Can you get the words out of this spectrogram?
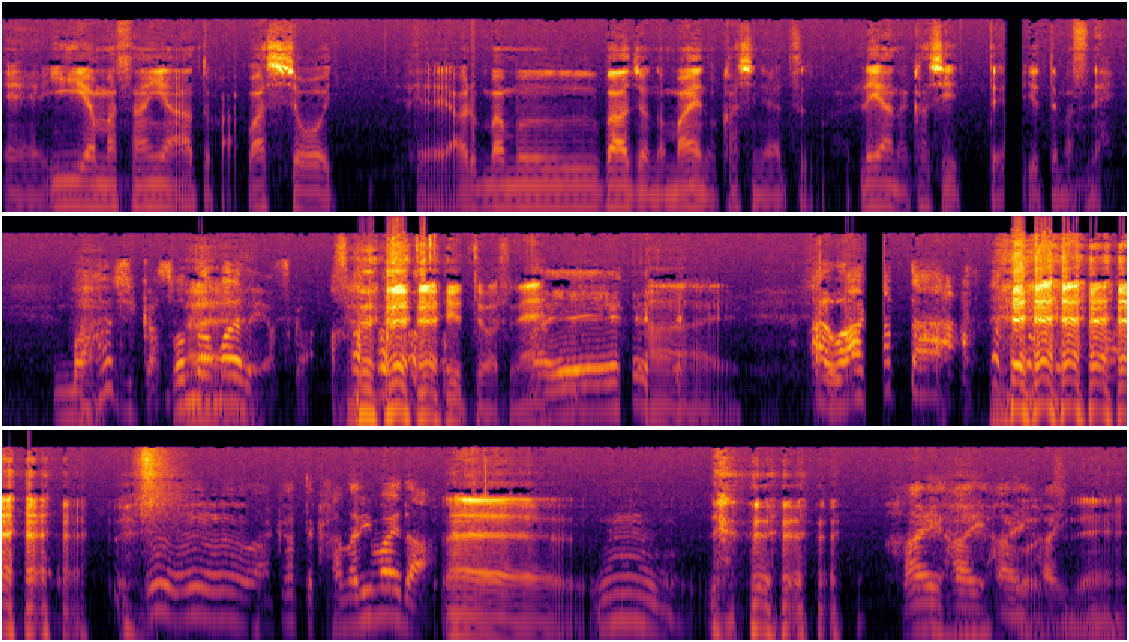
えー、いい山さんやとか、わっしょい、えーアルバムバージョンの前の歌詞のやつ、レアな歌詞って言ってますね。マジか、そんな前のやつか。言ってますね。ええはい。あ、わかった うんうんうん、わかった。かなり前だ。えーうん。はいはいはいそうはい。ですね。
